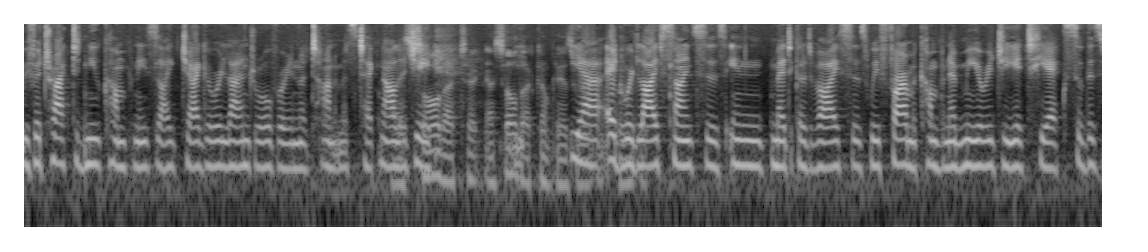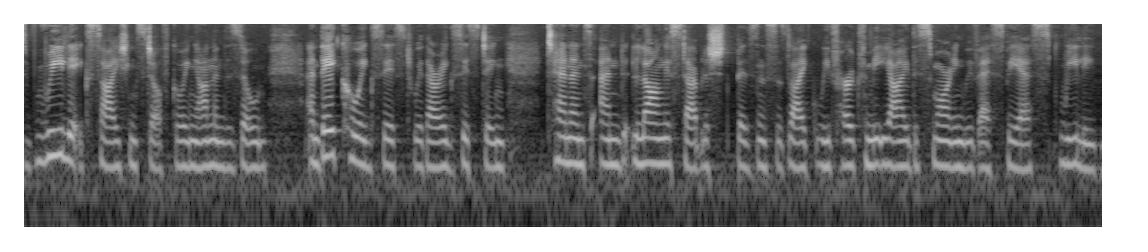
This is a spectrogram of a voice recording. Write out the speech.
we've attracted new companies like Jaguar Land Rover in autonomous technology. I saw that, tech, I saw that company as well. Yeah, Edward Life Sciences in medical devices services. We've pharma company Mira GATX. So there's really exciting stuff going on in the zone, and they coexist with our existing tenants and long established businesses like we've heard from EI this morning, we've SBS, really,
